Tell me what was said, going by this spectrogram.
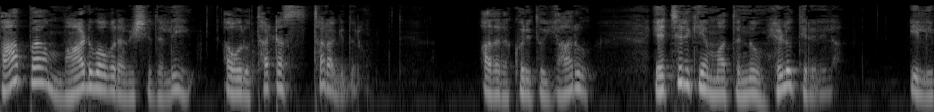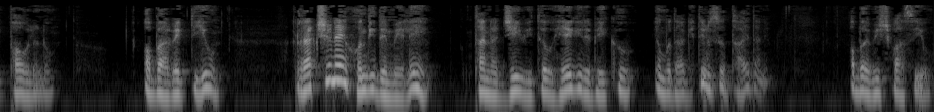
ಪಾಪ ಮಾಡುವವರ ವಿಷಯದಲ್ಲಿ ಅವರು ತಟಸ್ಥರಾಗಿದ್ದರು. ಅದರ ಕುರಿತು ಯಾರೂ ಎಚ್ಚರಿಕೆಯ ಮಾತನ್ನು ಹೇಳುತ್ತಿರಲಿಲ್ಲ. ಇಲ್ಲಿ ಪೌಲನು ಒಬ್ಬ ವ್ಯಕ್ತಿಯು ರಕ್ಷಣೆ ಹೊಂದಿದ ಮೇಲೆ ತನ್ನ ಜೀವಿತವು ಹೇಗಿರಬೇಕು ಎಂಬುದಾಗಿ ತಿಳಿಸುತ್ತಾ ಇದ್ದಾನೆ. ಒಬ್ಬ ವಿಶ್ವಾಸಿಯು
